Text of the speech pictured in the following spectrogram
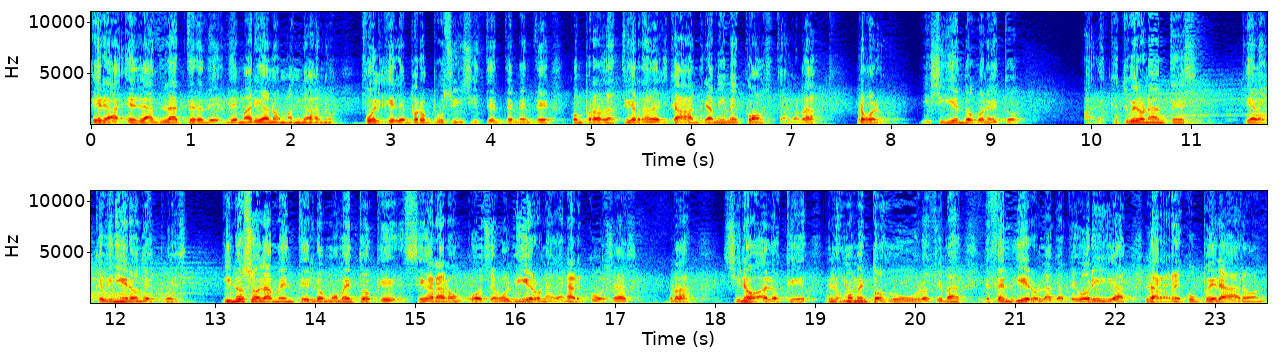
era el adláter de, de Mariano Mangano, fue el que le propuso insistentemente comprar las tierras del country, a mí me consta, ¿verdad? Pero bueno, y siguiendo con esto, a los que estuvieron antes y a los que vinieron después. Y no solamente en los momentos que se ganaron cosas, volvieron a ganar cosas, ¿verdad? Sino a los que en los momentos duros y demás defendieron la categoría, la recuperaron,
